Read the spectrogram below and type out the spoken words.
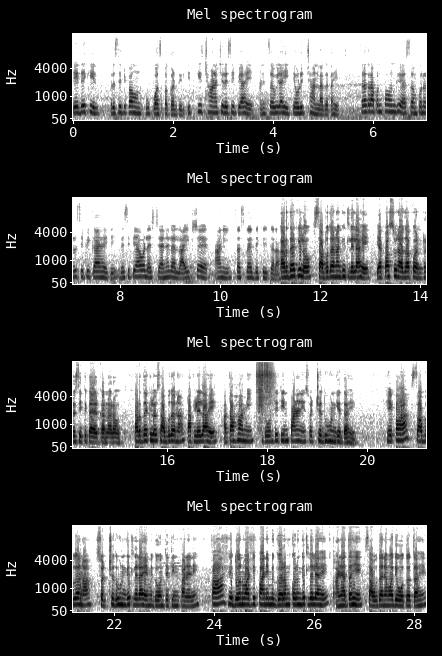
ते देखील रेसिपी पाहून उपवास पकडतील. इतकी छान अशी रेसिपी आहे आणि चवीलाही तेवढीच छान लागत आहे. चला तर आपण पाहून घेऊया संपूर्ण रेसिपी काय आहे ते. रेसिपी आवडल्यास चॅनलला लाईक शेअर आणि सबस्क्राईब देखील करा. अर्धा किलो साबुदाणा घेतलेला आहे. यापासून आज आपण रेसिपी तयार करणार आहोत. अर्धा किलो साबुदाणा टाकलेला आहे. आता हा मी दोन ते तीन पाण्याने स्वच्छ धुवून घेत आहे. हे पहा साबुदाणा स्वच्छ धुवून घेतलेला आहे मी दोन ते तीन पाण्याने. पहा हे दोन वाटी पाणी मी गरम करून घेतलेले आहे आणि आता हे साबुदाण्यामध्ये ओतत आहे.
